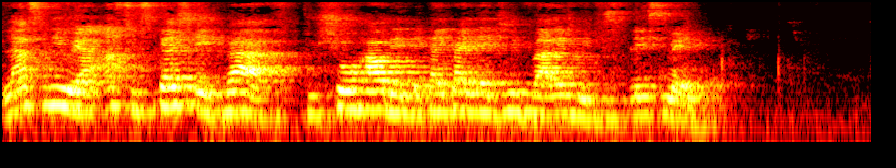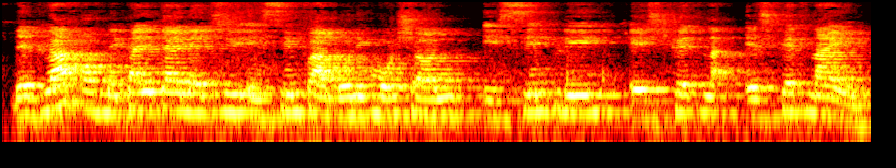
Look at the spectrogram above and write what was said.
Lastly, we are asked to sketch a graph to show how the mechanical energy varies with displacement. The graph of mechanical energy in simple harmonic motion is simply a straight, a straight line.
